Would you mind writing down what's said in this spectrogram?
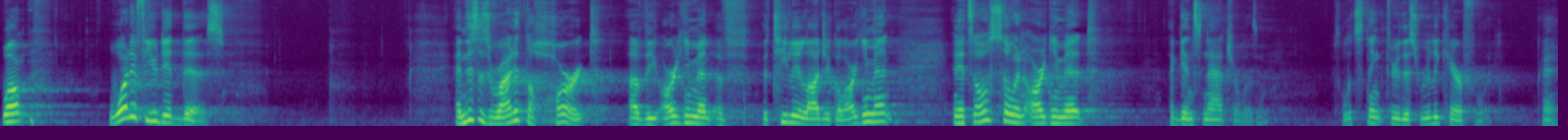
Well, what if you did this? And this is right at the heart of the argument of the teleological argument, and it's also an argument against naturalism. So let's think through this really carefully, okay?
